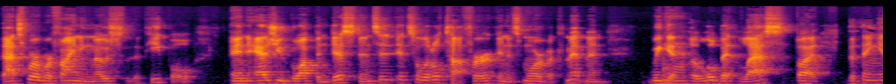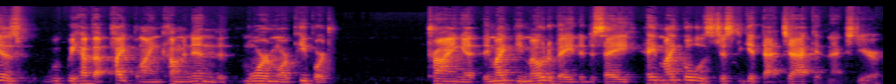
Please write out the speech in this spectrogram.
That's where we're finding most of the people. And as you go up in distance, it, it's a little tougher and it's more of a commitment. We get yeah. a little bit less, but the thing is, we have that pipeline coming in that more and more people are trying it. They might be motivated to say, "Hey, my goal is just to get that jacket next year."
